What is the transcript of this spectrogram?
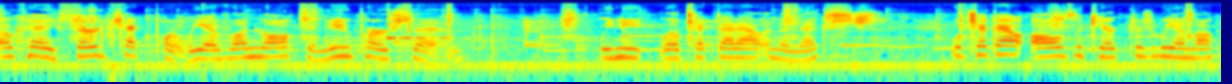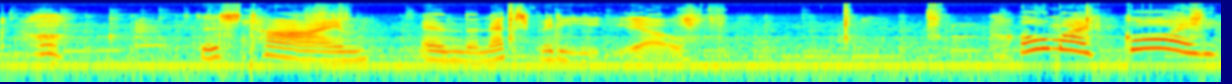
Okay, third checkpoint. We have unlocked a new person. We need we'll check that out in the next we'll check out all the characters we unlocked this time in the next video. Oh my god!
